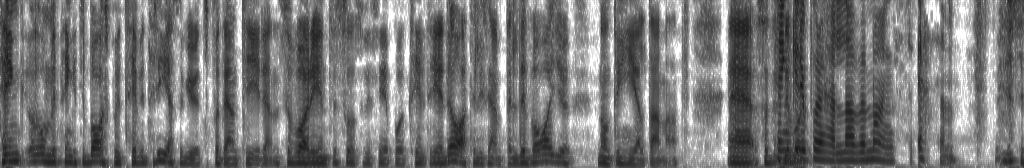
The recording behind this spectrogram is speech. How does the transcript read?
tänk, om vi tänker tillbaka på hur TV3 såg ut på den tiden så var det ju inte så som vi ser på TV3 idag till exempel. Det var ju någonting helt annat. Eh, så Tänker var, du på det här Lavemangs-SM? Just det,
